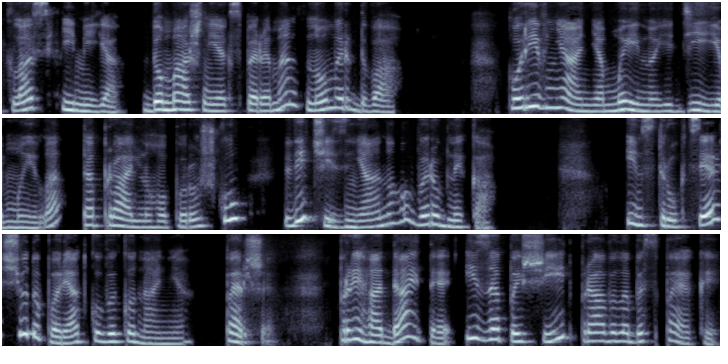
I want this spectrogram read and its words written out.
клас хімія. Домашній експеримент номер 2 Порівняння мийної дії мила та прального порошку вітчизняного виробника. Інструкція щодо порядку виконання. Перше. Пригадайте і запишіть правила безпеки,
